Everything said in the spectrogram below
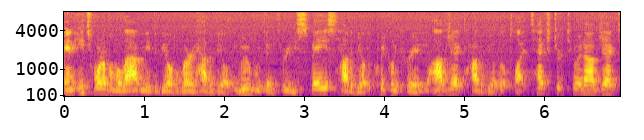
And each one of them allowed me to be able to learn how to be able to move within 3D space, how to be able to quickly create an object, how to be able to apply texture to an object.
